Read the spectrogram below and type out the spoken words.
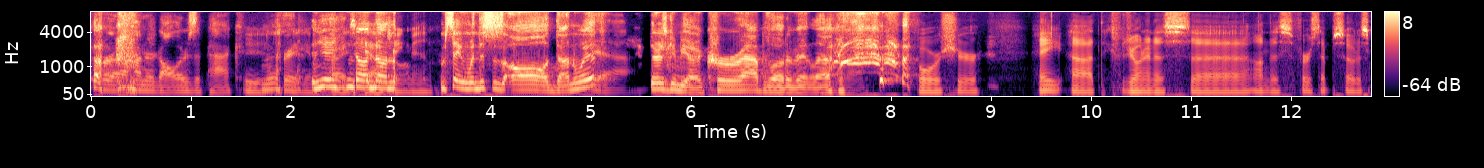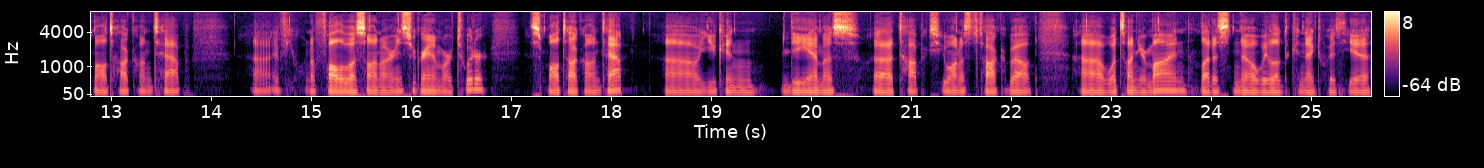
for a hundred dollars a pack. Dude, Yeah, no, no, no. man. I'm saying when this is all done with, yeah. there's gonna be a crap load of it left. For sure. Hey, uh, thanks for joining us uh, on this first episode of Small Talk on Tap. Uh, if you want to follow us on our Instagram or Twitter, Small Talk on Tap, uh, you can DM us uh, topics you want us to talk about, uh, what's on your mind. Let us know. We love to connect with you,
